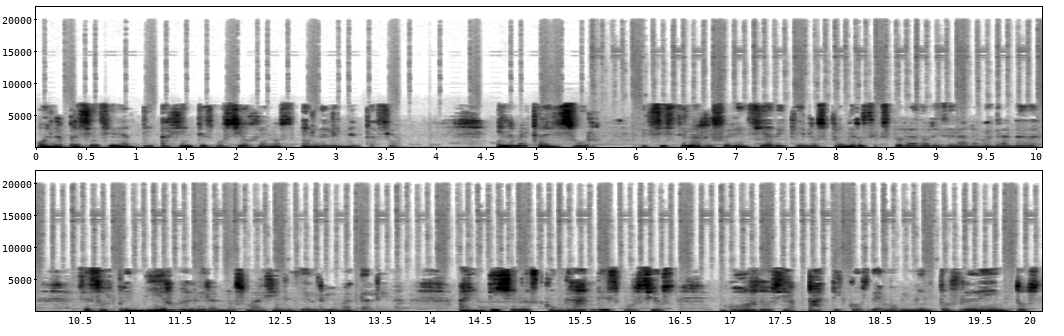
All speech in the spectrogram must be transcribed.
o en la presencia de agentes bociógenos en la alimentación. En América del Sur, existe la referencia de que los primeros exploradores de la Nueva Granada se sorprendieron al ver en los márgenes del río Magdalena a indígenas con grandes bocios, gordos y apáticos, de movimientos lentos,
